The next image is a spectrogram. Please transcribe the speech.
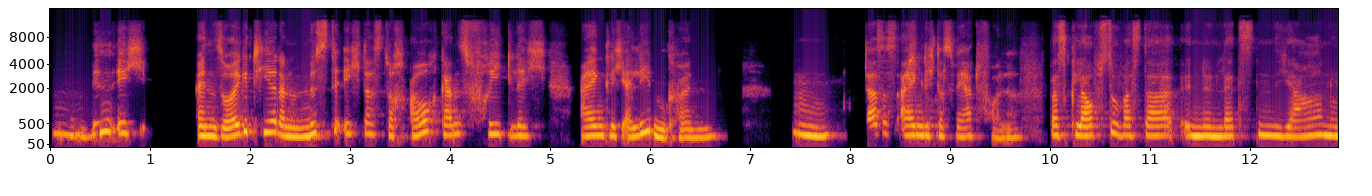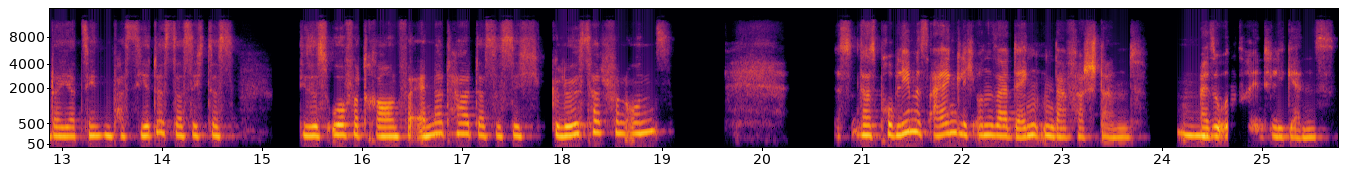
mhm. bin ich ein Säugetier, dann müsste ich das doch auch ganz friedlich eigentlich erleben können. Mhm. Das ist eigentlich das Wertvolle. Was glaubst du, was da in den letzten Jahren oder Jahrzehnten passiert ist, dass sich das, dieses Urvertrauen verändert hat, dass es sich gelöst hat von uns? Das, das Problem ist eigentlich unser denkender Verstand, mhm. also unsere Intelligenz.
